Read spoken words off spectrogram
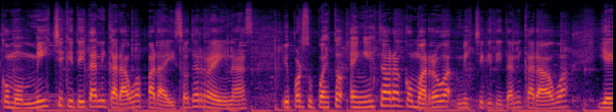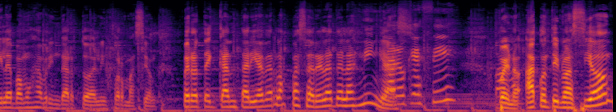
como Mi Chiquitita Nicaragua Paraíso de Reinas y por supuesto en Instagram como arroba Mi Chiquitita Nicaragua y ahí les vamos a brindar toda la información. Pero ¿te encantaría ver las pasarelas de las niñas? Claro que sí. Bueno, a continuación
